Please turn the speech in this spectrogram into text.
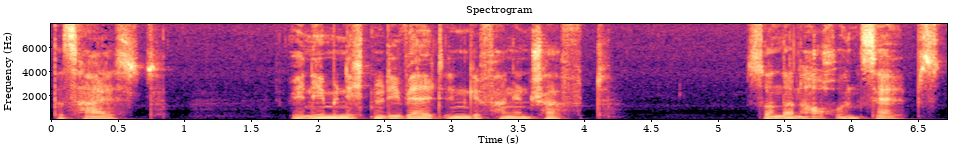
Das heißt, wir nehmen nicht nur die Welt in Gefangenschaft, sondern auch uns selbst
